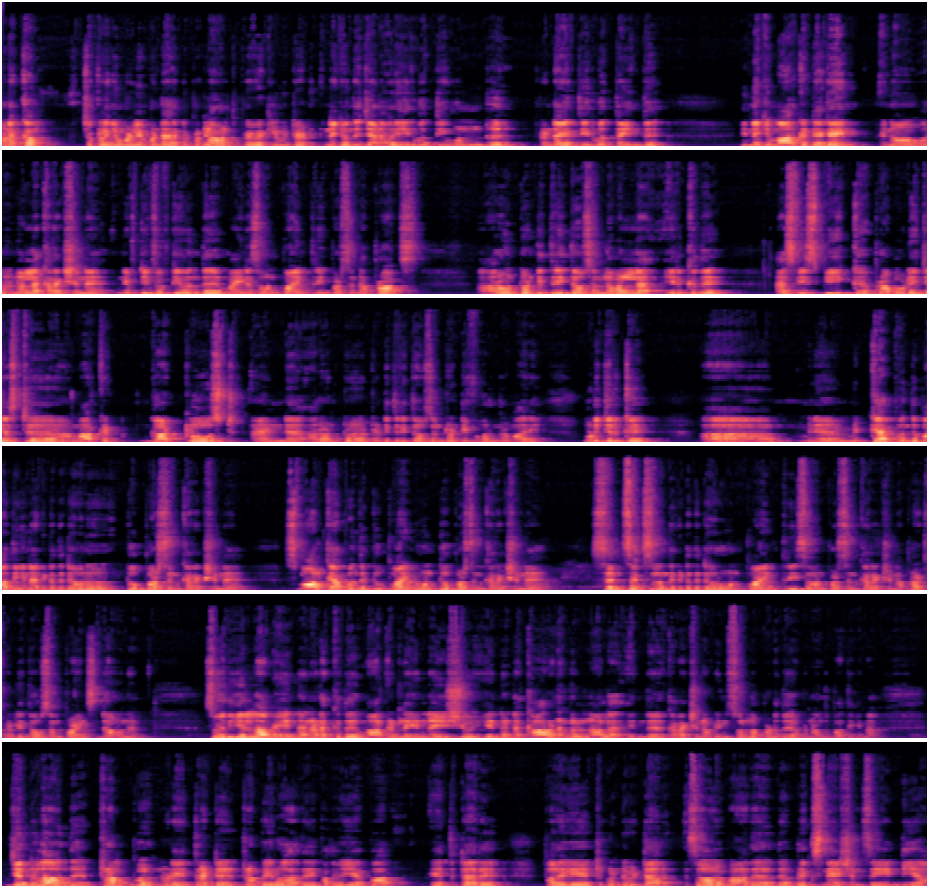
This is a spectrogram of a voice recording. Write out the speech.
வணக்கம். Chockalingam Palliappan director Prakala wealth private limited. இன்னைக்கு வந்து ஜனவரி இருபத்தி ஒன்று ரெண்டாயிரத்தி இருபத்தைந்து. இன்றைக்கி மார்க்கெட் எகைன் இன்னும் ஒரு நல்ல கரெக்ஷனு நிஃப்டி ஃபிஃப்டி வந்து minus one point three percent approx around twenty three thousand லெவலில் இருக்குது. As we speak probably just uh, market got closed and uh, around twenty three thousand twenty ஃபோருங்கிற மாதிரி முடிஞ்சிருக்கு. Mid cap வந்து பார்த்தீங்கன்னா கிட்டத்தட்ட ஒரு two percent correction small cap வந்து two point one two percent correction Sensex வந்து கிட்டத்தட்ட ஒரு one point three seven percent correction approximately thousand points down so இது எல்லாமே என்ன நடக்குது? மார்க்கெட்டில் என்ன இஷ்யூ என்னென்ன காரணங்கள்னால இந்த கரெக்ஷன் அப்படின்னு சொல்லப்படுது? அப்படின்னு வந்து பார்த்தீங்கன்னா ஜென்ரலாக வந்து ட்ரம்ப்னுடைய த்ரெட்டு ட்ரம்ப் இருபதாம் தேதி பதவி எப்போ ஏற்றுட்டாரு பதவி ஏற்றுக்கொண்டு விட்டார். ஸோ இப்போ அது இந்த பிரிக்ஸ் நேஷன்ஸு இந்தியா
